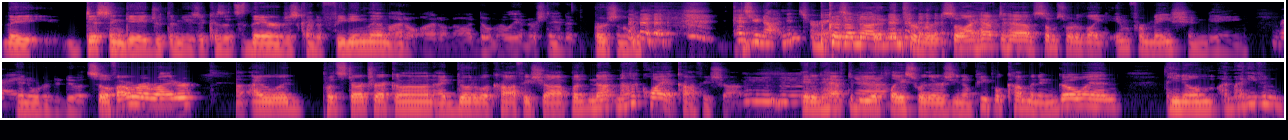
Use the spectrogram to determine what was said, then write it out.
they disengage with the music because it's there just kind of feeding them. I don't I don't know. I don't really understand it personally. Because you're not an introvert. Because I'm not an introvert. so I have to have some sort of like information gain right. in order to do it. So if I were a writer, I would put Star Trek on. I'd go to a coffee shop, but not not a quiet coffee shop. Mm-hmm. It'd have to be a place where there's you know people coming and going. You know, I might even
